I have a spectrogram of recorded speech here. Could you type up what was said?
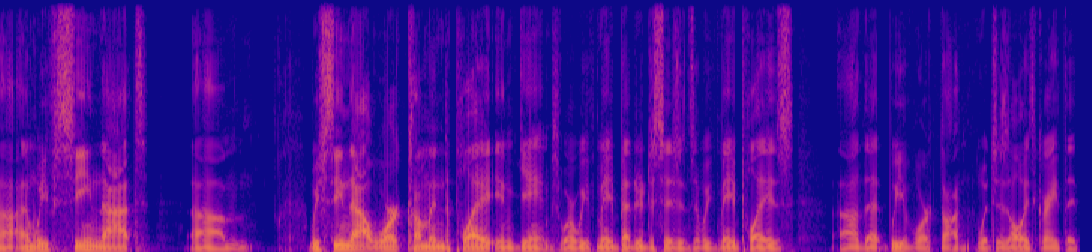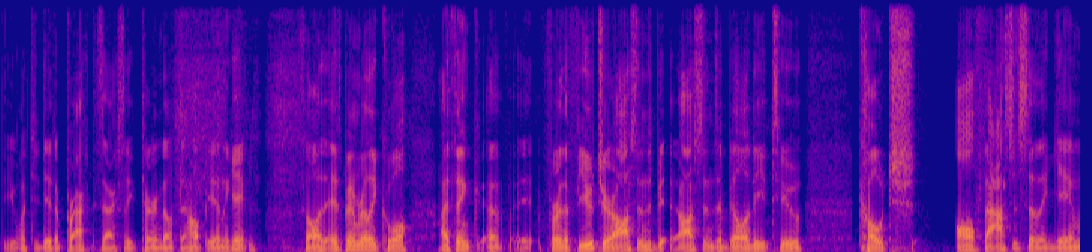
Uh, and we've seen that um, we've seen that work come into play in games where we've made better decisions and we've made plays uh, that we've worked on, which is always great that you, what you did at practice actually turned out to help you in the game. So it's been really cool. I think uh, for the future, Austin's Austin's ability to coach all facets of the game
